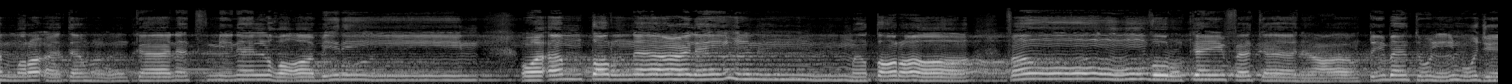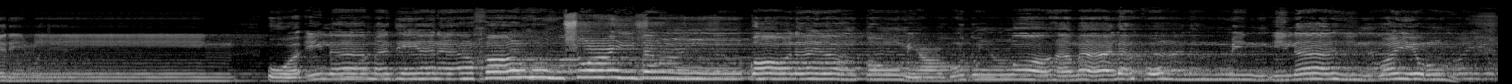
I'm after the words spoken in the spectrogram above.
امرأته كانت من الغابرين وأمطرنا عليهم مطرا فانظر كيف كان عاقبة المجرمين. وإلى مدين أخاهم شعيبا قال يا قوم اعبدوا الله ما لكم من إله غيره.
